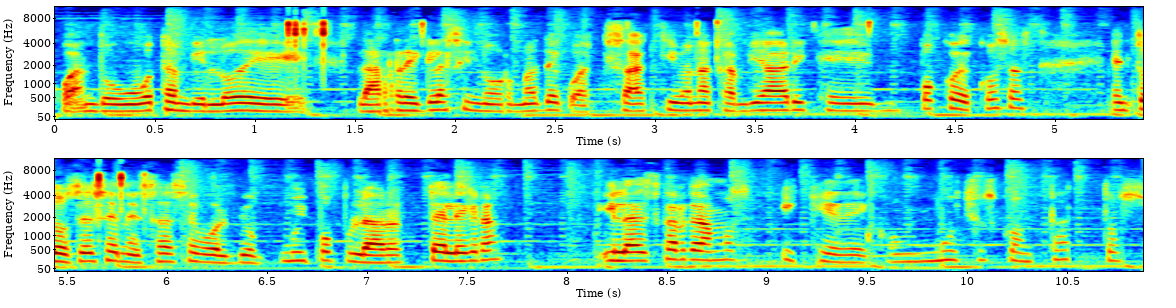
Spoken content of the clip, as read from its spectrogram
cuando hubo también lo de las reglas y normas de WhatsApp que iban a cambiar y que un poco de cosas. Entonces en esa se volvió muy popular Telegram y la descargamos y quedé con muchos contactos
